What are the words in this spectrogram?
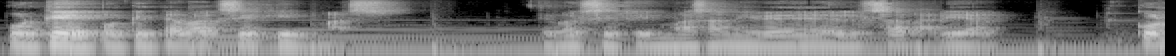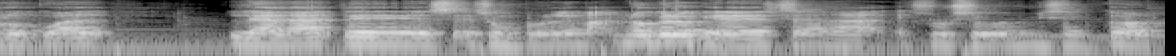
¿Por qué? Porque te va a exigir más te va a exigir más a nivel salarial. Con lo cual, la edad es, un problema. No creo que sea exclusivo en mi sector,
